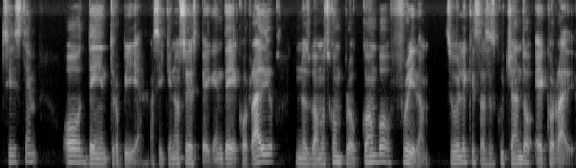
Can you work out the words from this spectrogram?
System o de Entropía. Así que no se despeguen de Eco Radio. Nos vamos con Pro Combo Freedom. Súbele que estás escuchando Eco Radio.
